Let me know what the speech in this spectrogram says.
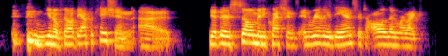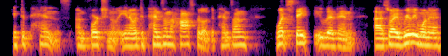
you know, fill out the application? Uh, there's so many questions, and really the answer to all of them are like, it depends. Unfortunately, you know, it depends on the hospital. It depends on what state you live in. Uh, so I really want to,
